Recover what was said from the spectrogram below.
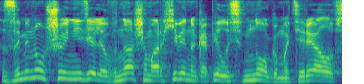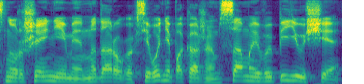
За минувшую неделю в нашем архиве накопилось много материалов с нарушениями на дорогах. Сегодня покажем самые вопиющие.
